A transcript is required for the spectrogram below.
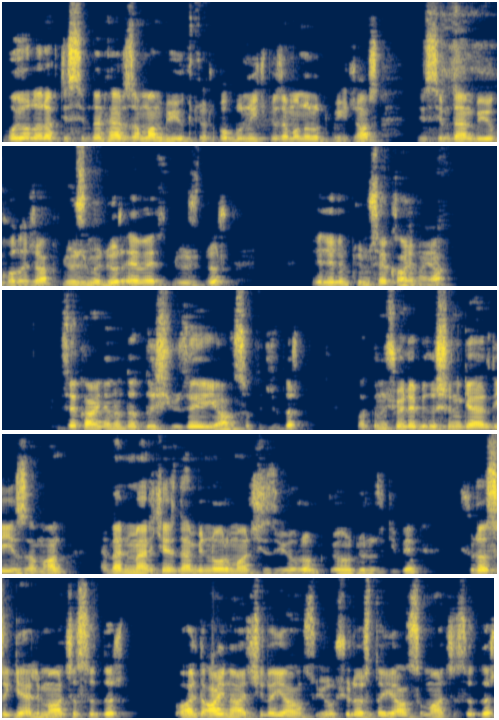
Boy olarak cisimden her zaman büyüktür. Bu bunu hiçbir zaman unutmayacağız. Cisimden büyük olacak. Düz müdür? Evet düzdür. Gelelim tümsek aynaya. Tümsek aynanın da dış yüzeyi yansıtıcıdır. Bakın şöyle bir ışın geldiği zaman hemen merkezden bir normal çiziyorum. Gördüğünüz gibi. Şurası gelme açısıdır. O halde aynı açıyla yansıyor. Şurası da yansıma açısıdır.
